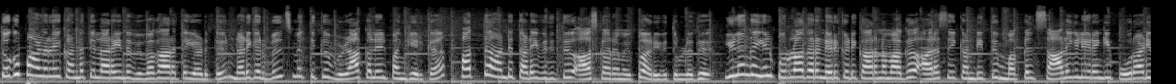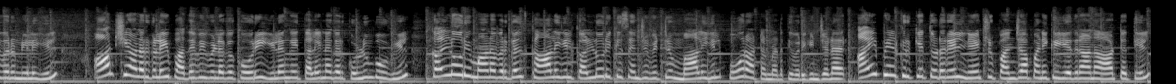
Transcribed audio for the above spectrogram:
தொகுப்பாளரை கன்னத்தில் அறைந்த விவகாரத்தை அடுத்து நடிகர் வில் ஸ்மித்துக்கு விழாக்களில் பங்கேற்க பத்து ஆண்டு தடை விதித்து ஆஸ்கர் அமைப்பு அறிவித்துள்ளது. இலங்கையில் பொருளாதார நெருக்கடி காரணமாக அரசை கண்டித்து மக்கள் சாலையில் இறங்கி போராடி வரும் நிலையில் ஆட்சியாளர்களை பதவி விலக கோரி இலங்கை தலைநகர் கொழும்புவில் கல்லூரி மாணவர்கள் காலையில் கல்லூரிக்கு சென்றுவிட்டு மாலையில் போராட்டம் நடத்தி வருகின்றனர். ஐபிஎல் கிரிக்கெட் தொடரில் நேற்று பஞ்சாப் அணிக்கு எதிரான ஆட்டத்தில்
